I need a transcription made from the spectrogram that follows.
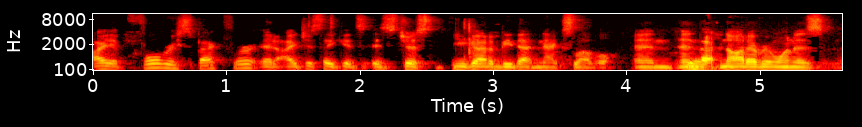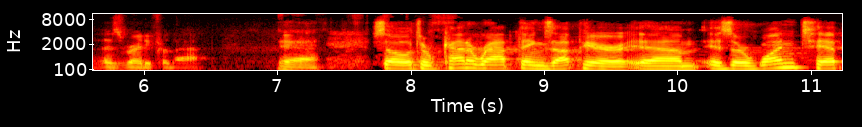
I have full respect for it. And I just think it's it's just you got to be that next level, and and yeah. not everyone is is ready for that. Yeah. So to kind of wrap things up here, um, is there one tip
